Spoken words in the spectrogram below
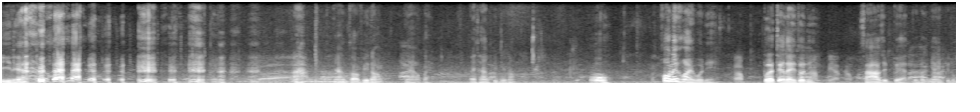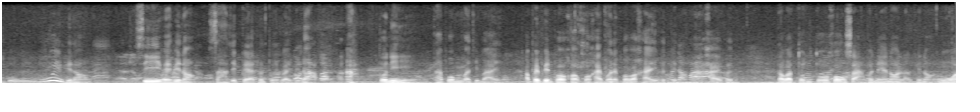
ดีๆเนี่ยอะยังต่อพี่น้องยังไป ไปทางพี่พี่น้อง โอ้ห้องในห้อยบ่นี่ครับเปิดจังไดตัวนี้สามแปดครับสามสิบแปดเป็นแบบใหญ่พี่น้องอุ้ยพี่น้อง สีไหมพี่น้องสามสิบแปดเพิ่นเปิดไว้พี่น้องอะตัวนี้ถ้าผมอธิบาย เอาไปเป็นพอขอบพอไข่บ่ได้เพราะว่าไข่เพิ่นพี่น้องไข่เพิ่น แต่ว่าตนโตโค้งสร้างเพิ่นแน่นอนล่ะพี่น้องงัว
